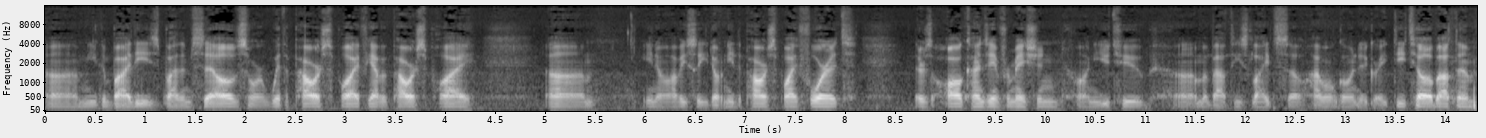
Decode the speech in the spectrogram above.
Um, you can buy these by themselves or with a power supply if you have a power supply. Um, you know, obviously you don't need the power supply for it. There's all kinds of information on YouTube um, about these lights, so I won't go into great detail about them.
